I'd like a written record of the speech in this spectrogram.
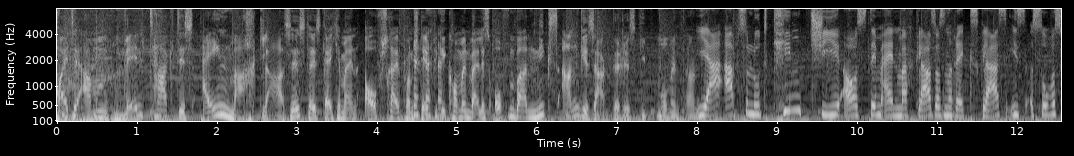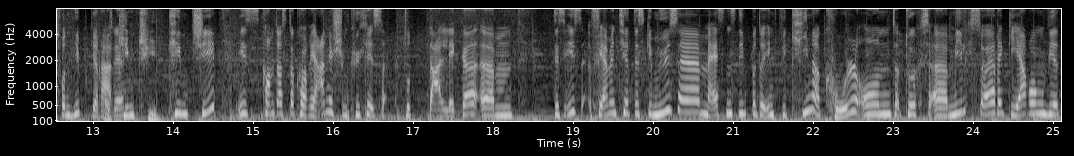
Heute am Welttag des Einmachglases, da ist gleich einmal ein Aufschrei von Steffi gekommen, weil es offenbar nichts Angesagteres gibt momentan. Ja, absolut. Kimchi aus dem Einmachglas, aus dem Rexglas, ist sowas von hip gerade. Was Kimchi? Kimchi ist, kommt aus der koreanischen Küche, ist total lecker. Ähm, das ist fermentiertes Gemüse. Meistens nimmt man da irgendwie Chinakohl und durch äh, Milchsäuregärung wird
